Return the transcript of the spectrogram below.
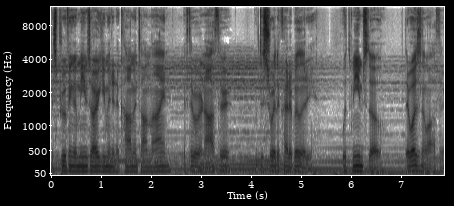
Disproving a meme's argument in a comment online, if there were an author, would destroy the credibility. With memes, though, there was no author.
